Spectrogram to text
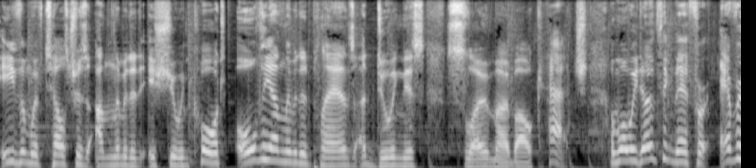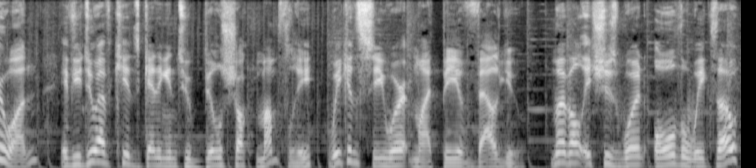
even with Telstra's unlimited issue in court, all the unlimited plans are doing this slow mobile catch. And while we don't think they're for everyone, if you do have kids getting into Bill Shock monthly, we can see where it might be of value. Mobile issues weren't all the week though,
